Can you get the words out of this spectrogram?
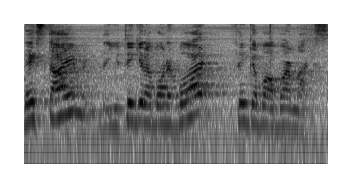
next time that you're thinking about a bar, think about BarMax.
